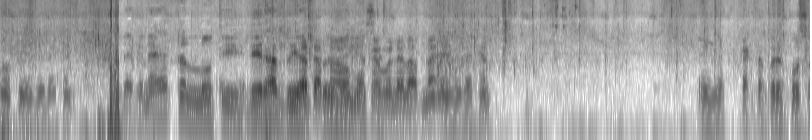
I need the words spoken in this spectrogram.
লতি এই যে দেখেন? দেখেন একটা লতি দেড় হাত দুই হাত করে তো গেছে মুখে বলে লাভ না এই যে দেখেন। এই যে একটা করে কচু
